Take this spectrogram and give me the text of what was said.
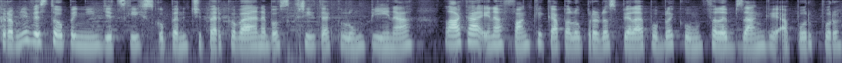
Kromě vystoupení dětských skupin Čiperkové nebo Skřítek Lumpína láká i na funky kapelu pro dospělé publikum Filip Zangy a Purpur,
